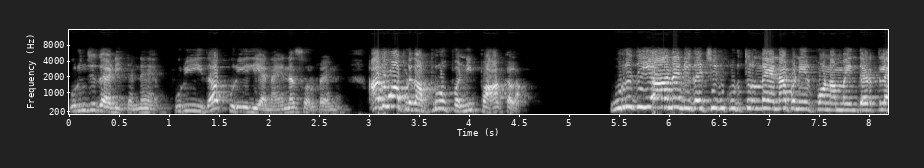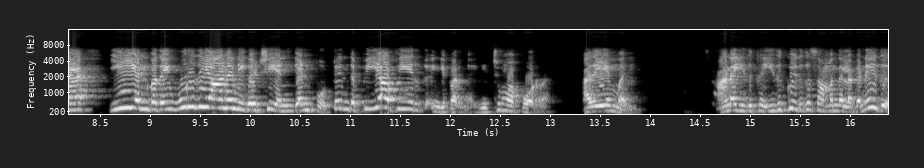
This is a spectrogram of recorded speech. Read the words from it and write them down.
புரிஞ்சுதா அடிக்கண்ணு புரியுதா? புரியலையா? நான் என்ன சொல்றேன்னு. அதுவும் அப்படிதான். ப்ரூவ் பண்ணி பார்க்கலாம். உறுதியான நிகழ்ச்சின்னு கொடுத்திருந்தா என்ன பண்ணிருப்போம் நம்ம இந்த இடத்துல? இ என்பதை உறுதியான நிகழ்ச்சி என்கன்னு போட்டு இந்த பி ஆஃப் e இருக்கு. இங்க பாருங்க. இங்க சும்மா போடுறேன். அதே மாதிரி. ஆனா இதுக்கு இதுக்கும் இதுக்கு சம்மந்தம் இல்ல. கண்ணு இது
